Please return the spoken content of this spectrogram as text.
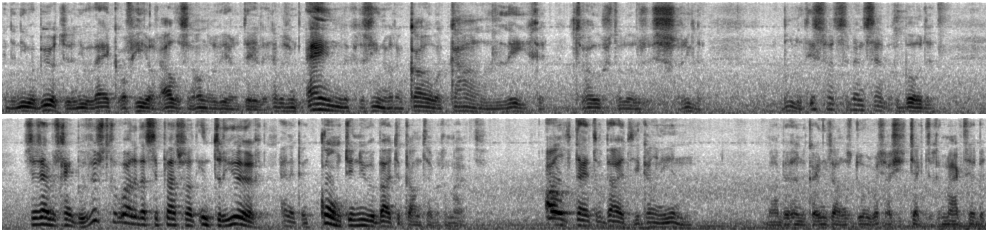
in de nieuwe buurten, de nieuwe wijken of hier of elders in andere werelddelen... hebben ze eindelijk gezien wat een koude, kale, lege, troosteloze, schriele boel het is wat ze mensen hebben geboden. Ze zijn waarschijnlijk bewust geworden dat ze in plaats van het interieur... eigenlijk een continue buitenkant hebben gemaakt. Altijd erbuiten, je kan er niet in. Maar bij hun kan je niet anders doen. Wat je architecten gemaakt hebben,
